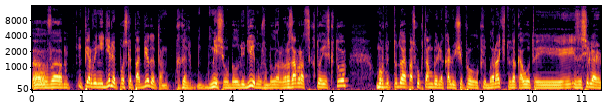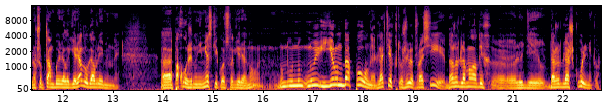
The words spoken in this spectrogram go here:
э, в первой неделе после победы, там, какое-то месиво было людей, нужно было разобраться, кто есть кто, может быть, туда, поскольку там были колючие проволоки и бараки, туда кого-то и, и заселяли, но чтобы там были лагеря долговременные. Э, похожие на немецкие концлагеря. Ну, ну, ну, ну, ну ерунда полная для тех, кто живет в России, даже для молодых э, людей, даже для школьников.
